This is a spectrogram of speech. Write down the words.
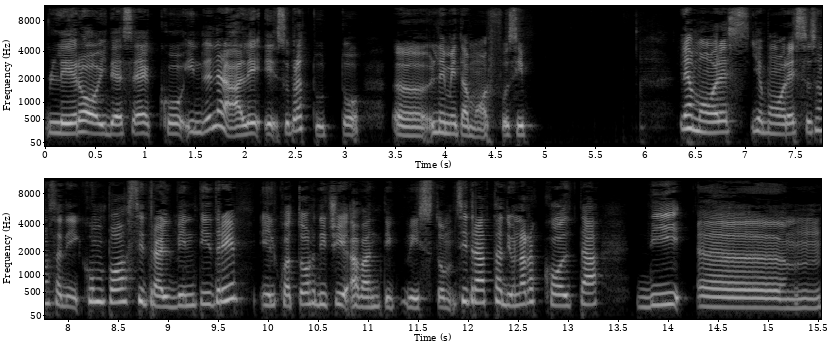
l'Eroides, ecco, in generale e soprattutto uh, le Metamorfosi. Le Amores, gli Amores sono stati composti tra il 23 e il 14 a.C. Si tratta di una raccolta di ehm,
